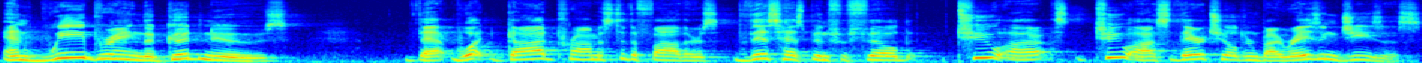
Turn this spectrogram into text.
And we bring the good news that what God promised to the fathers, this has been fulfilled to us, to us, their children, by raising Jesus,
